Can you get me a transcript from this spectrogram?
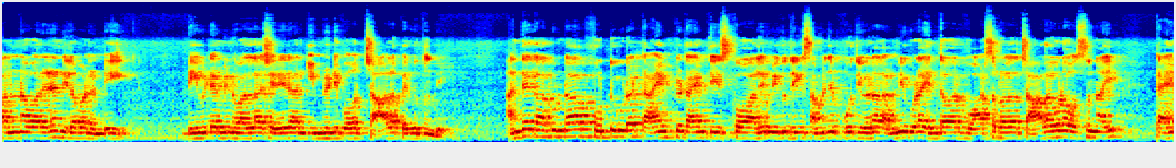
వన్ అవర్ అయినా నిలబడండి. డి విటమిన్ వల్ల శరీరానికి ఇమ్యూనిటీ పవర్ చాలా పెరుగుతుంది. అంతేకాకుండా ఫుడ్ కూడా టైం టు టైం తీసుకోవాలి. మీకు దీనికి సంబంధించిన పూర్తి వివరాలు అన్నీ కూడా ఇంతవరకు వాట్సాప్లో చాలా కూడా వస్తున్నాయి. టైం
